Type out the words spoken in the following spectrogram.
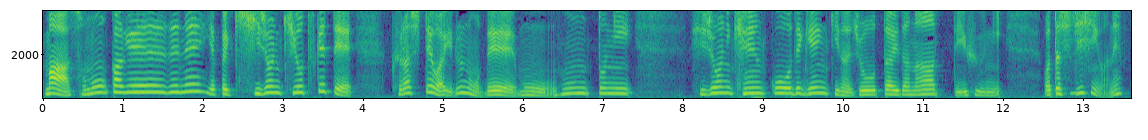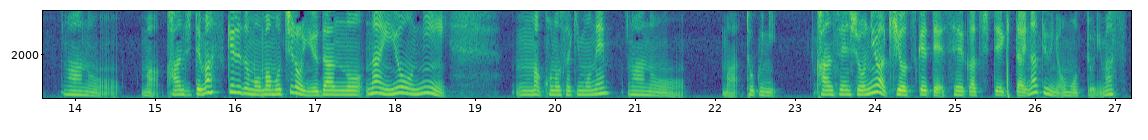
まあそのおかげでね、やっぱり非常に気をつけて暮らしてはいるので、もう本当に非常に健康で元気な状態だなっていうふうに、私自身はね、あの、まあ、感じてますけれども、まあ、もちろん油断のないように、まあ、この先もね、あの、まあ、特に感染症には気をつけて生活していきたいなというふうに思っております。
